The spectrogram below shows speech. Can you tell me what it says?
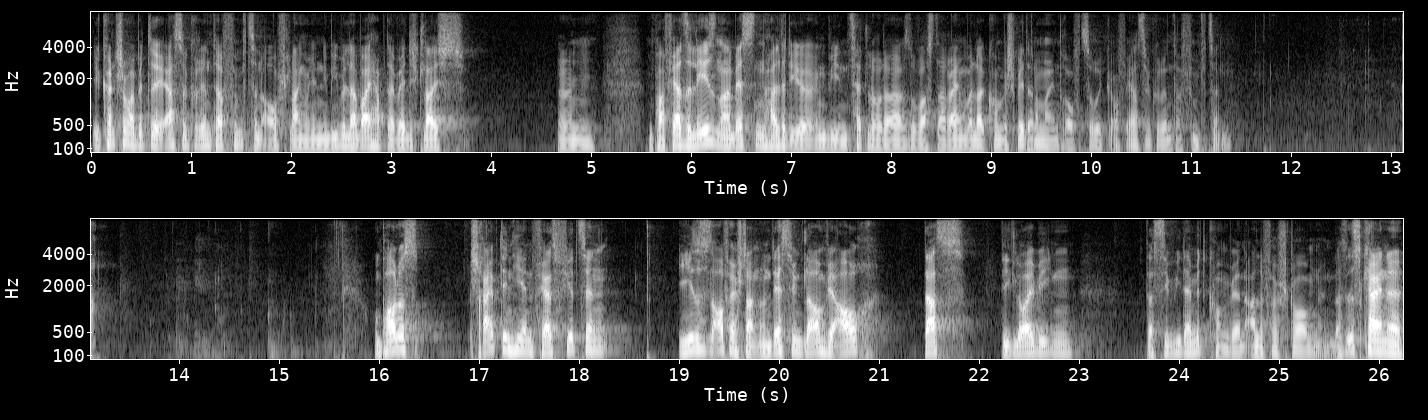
Ihr könnt schon mal bitte 1. Korinther 15 aufschlagen, wenn ihr eine Bibel dabei habt. Da werde ich gleich ähm, ein paar Verse lesen. Am besten haltet ihr irgendwie einen Zettel oder sowas da rein, weil da kommen wir später nochmal drauf zurück auf 1. Korinther 15. Und Paulus schreibt den hier in Vers 14, Jesus ist auferstanden und deswegen glauben wir auch, dass die Gläubigen dass sie wieder mitkommen werden, alle Verstorbenen. Das ist keine,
